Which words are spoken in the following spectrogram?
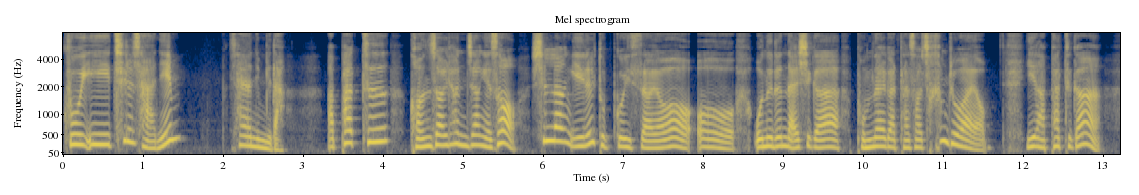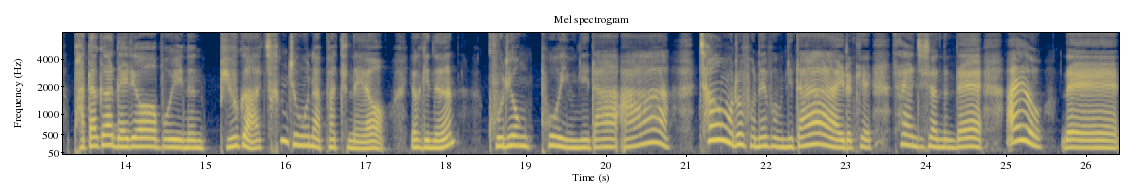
9274님 사연입니다. 아파트 건설 현장에서 신랑 일 돕고 있어요. 어, 오늘은 날씨가 봄날 같아서 참 좋아요. 이 아파트가 바다가 내려 보이는 뷰가 참 좋은 아파트네요. 여기는 구룡포입니다. 아, 처음으로 보내봅니다. 이렇게 사연 주셨는데, 아유, 네.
